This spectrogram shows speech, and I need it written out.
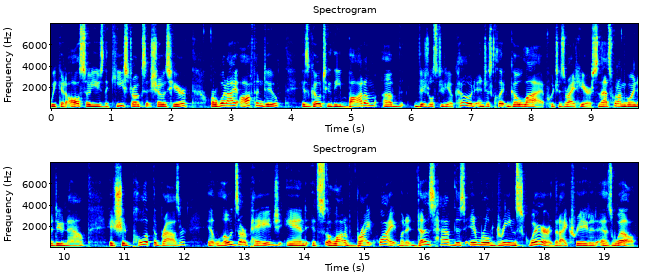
We could also use the keystrokes it shows here. Or what I often do is go to the bottom of Visual Studio Code and just click go live, which is right here. So that's what I'm going to do now. It should pull up the browser. It loads our page and it's a lot of bright white, but it does have this emerald green square that I created as well.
